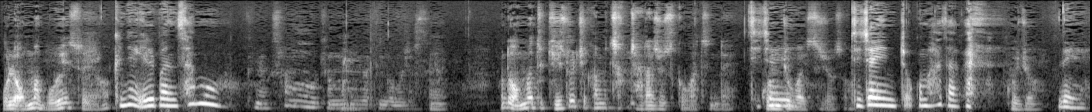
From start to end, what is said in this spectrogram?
원래 엄마 뭐 했어요? 그냥 일반 사무. 그냥 사무 경리 같은 거 보셨어요? 근데 엄마도 기술직 하면 참 잘하셨을 것 같은데. 디자인. 건조가 있으셔서. 디자인 조금 하다가. 그죠? 네.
